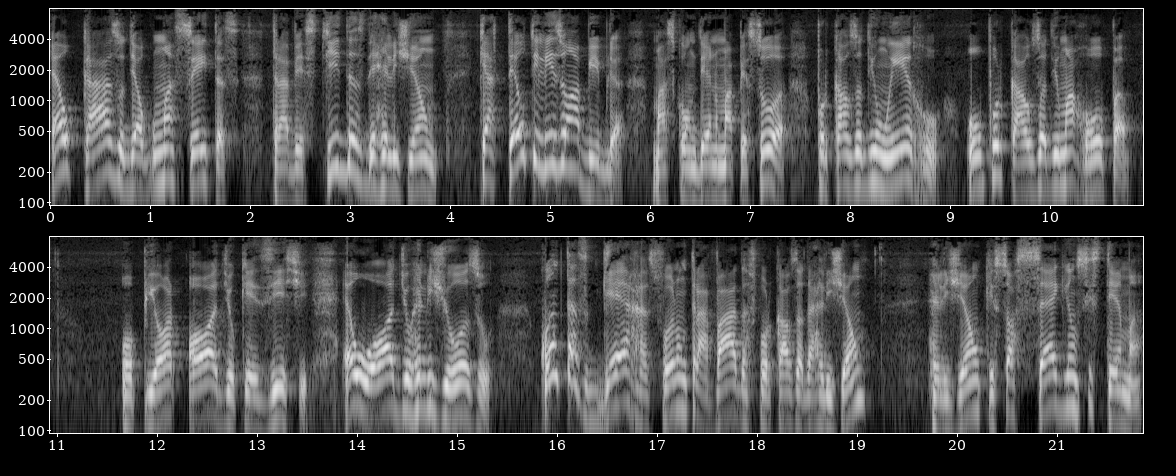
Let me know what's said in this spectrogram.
É o caso de algumas seitas travestidas de religião que até utilizam a Bíblia, mas condenam uma pessoa por causa de um erro ou por causa de uma roupa. O pior ódio que existe é o ódio religioso. Quantas guerras foram travadas por causa da religião? Religião que só segue um sistema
